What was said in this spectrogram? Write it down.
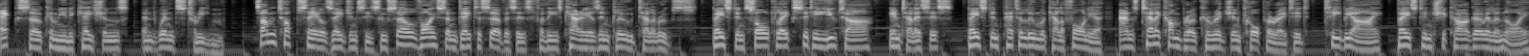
XO Communications, and Windstream. Some top sales agencies who sell voice and data services for these carriers include Telarus, based in Salt Lake City, Utah, Intelisys, based in Petaluma, California, and Telecom Brokerage Incorporated, TBI, based in Chicago, Illinois,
